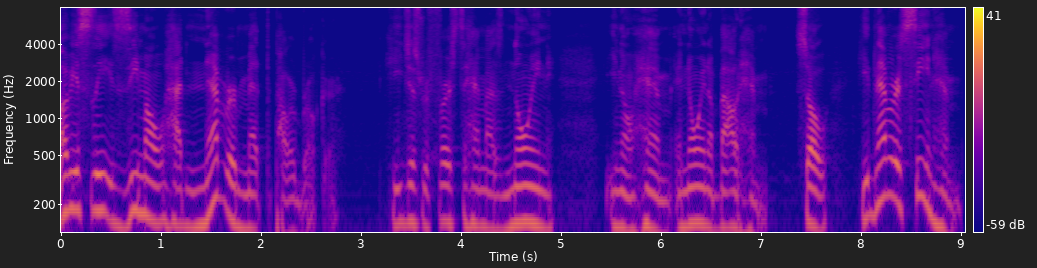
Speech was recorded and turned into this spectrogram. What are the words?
Obviously, Zemo had never met the power broker. He just refers to him as knowing, you know, him and knowing about him. So he'd never seen him.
